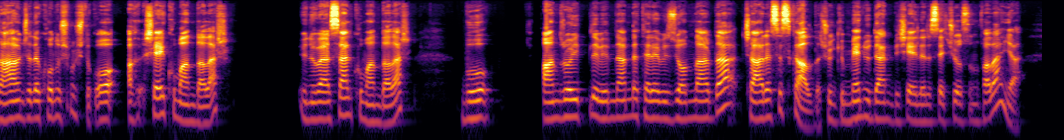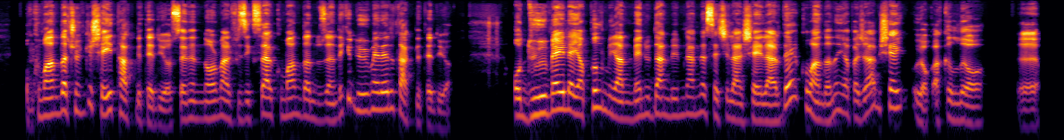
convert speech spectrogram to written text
daha önce de konuşmuştuk. O şey kumandalar, universal kumandalar bu Android'li bilmem ne televizyonlarda çaresiz kaldı. Çünkü menüden bir şeyleri seçiyorsun falan ya. O kumanda çünkü şeyi taklit ediyor. Senin normal fiziksel kumandanın üzerindeki düğmeleri taklit ediyor. O düğmeyle yapılmayan menüden bilmem ne seçilen şeylerde kumandanın yapacağı bir şey yok. Akıllı o, eee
